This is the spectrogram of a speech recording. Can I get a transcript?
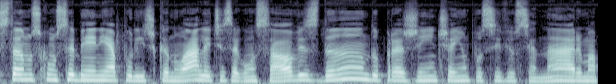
Estamos com o CBN e a Política no ar, Letícia Gonçalves, dando para a gente aí um possível cenário, uma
